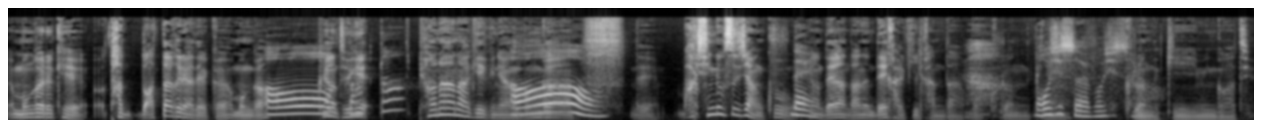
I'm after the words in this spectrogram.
뭔가 이렇게 다 놨다 그래야 될까요? 뭔가 어, 그냥 되게 맞다? 편안하게 그냥 어. 뭔가 네 막 신경 쓰지 않고 네. 그냥 내가 나는 내 갈 길 간다 뭐 그런 멋있어요, 멋있어요. 그런 느낌인 것 같아요.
